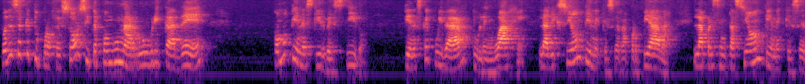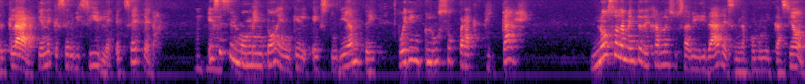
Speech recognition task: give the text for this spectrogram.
puede ser que tu profesor, si te ponga una rúbrica de cómo tienes que ir vestido, tienes que cuidar tu lenguaje, la dicción tiene que ser apropiada, la presentación tiene que ser clara, tiene que ser visible, etc. Ese es el momento en que el estudiante puede incluso practicar, no solamente dejarlo en sus habilidades en la comunicación,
